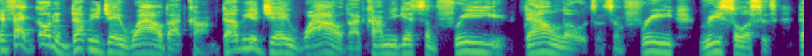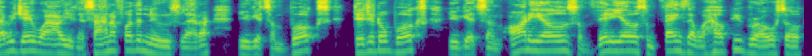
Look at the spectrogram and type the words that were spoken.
In fact, go to wjwow.com, wjwow.com. You get some free downloads and some free resources. WJ Wow, you can sign up for the newsletter. You get some books, digital books. You get some audios, some videos, some things that will help you grow. So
